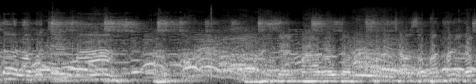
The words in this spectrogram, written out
เตอร์เราก็แจ้งมาขอให้แจ้งมาเราจะประชาสัมพันธ์ให้ครับ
